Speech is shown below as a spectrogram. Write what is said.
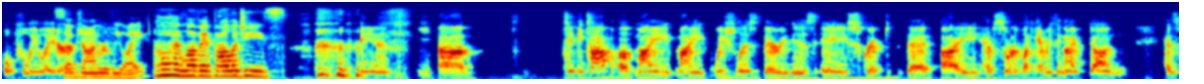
hopefully later. Subgenre we like. Oh, I love anthologies. and um, tippy top of my my wish list there is a script that i have sort of like everything i've done has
